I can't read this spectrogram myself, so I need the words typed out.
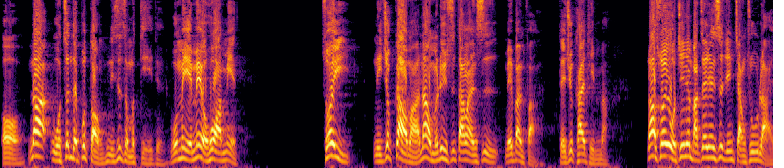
哦，那我真的不懂你是怎么叠的，我们也没有画面，所以你就告嘛。那我们律师当然是没办法。得去开庭嘛，那所以我今天把这件事情讲出来，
